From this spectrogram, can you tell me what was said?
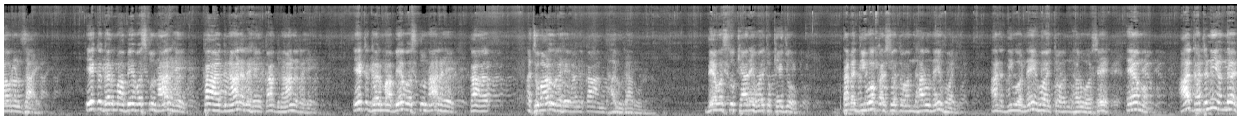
આવરણ જાય. એક ઘરમાં બે વસ્તુ ના રહે, કા અજ્ઞાન રહે, કા જ્ઞાન રહે. એક ઘરમાં બે વસ્તુ ના રહે, કા અજવાળું રહે અને કા અંધારું ધારું રહે. બે વસ્તુ ક્યારે હોય તો કહેજો, તમે દીવો કરશો તો અંધારું નહીં હોય, અને દીવો નહીં હોય તો અંધારું હશે. એમ આ ઘટની અંદર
